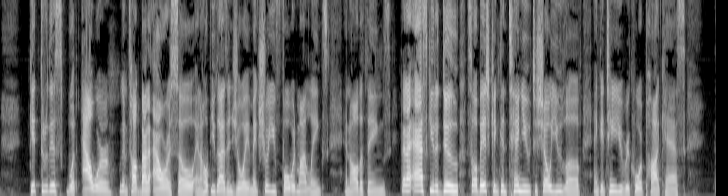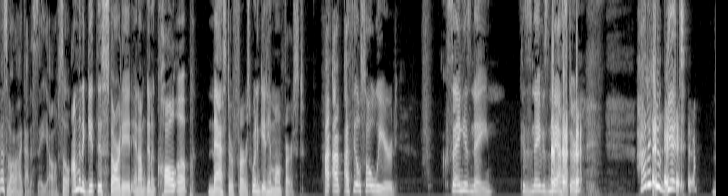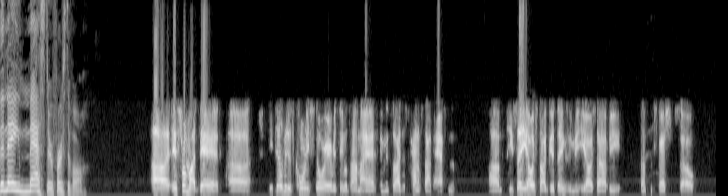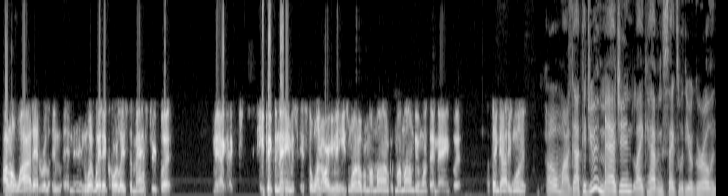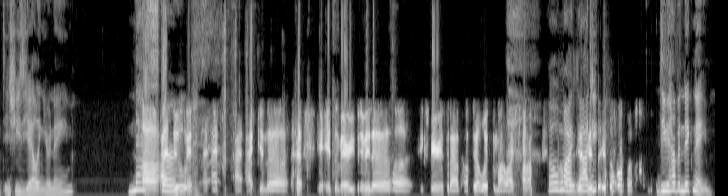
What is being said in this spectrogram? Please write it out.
get through this what hour? We're going to talk about an hour or so and i hope you guys enjoy it. Make sure you forward my links and all the things that i ask you to do so a bitch can continue to show you love and continue to record podcasts. That's about all i gotta say y'all. So i'm going to get this started and i'm going to call up master first. We're going to get him on first. I, I i feel so weird saying his name because his name is master. How did you get the name master first of all uh, it's from my dad. Uh, he tells me this corny story every single time I ask him, and so I just kind of stopped asking him. Um, he said he always thought good things of me. He always thought I'd be something special. So I don't know why that re- in, in, in what way that correlates to master, but I mean, I, I, he picked the name. It's, it's the one argument he's won over my mom because my mom didn't want that name, but I thank God he won it. Oh my God! Could you imagine like having sex with your girl and, and she's yelling your name? Master. Uh, I do, and I, I, I can. Uh, it's a very vivid uh, uh, experience that I've, I've dealt with in my lifetime. Oh my uh, god! It, do, you, it's, it's a fun one. do you have a nickname?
